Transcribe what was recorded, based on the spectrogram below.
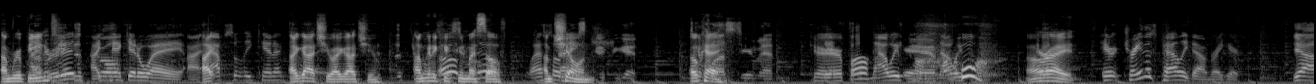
I'm root I'm beamed. Rooted. rooted. I can't get away. I, I- absolutely cannot. I got you. I got you. I'm gonna Oh, cocoon no. myself. I'm chilling. Okay. plus. Careful. Now we pump. Now we Whew. pump. All right. Here, train this pally down right here. Yeah,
